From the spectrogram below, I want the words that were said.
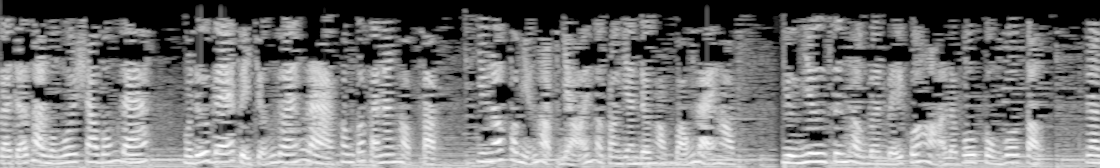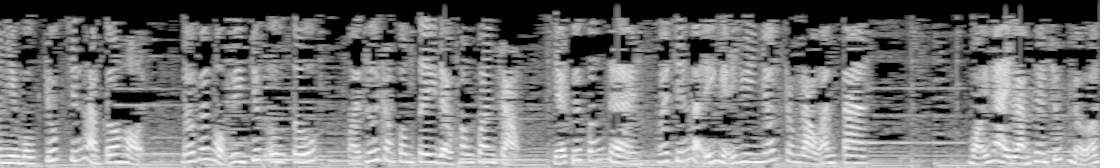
và trở thành một ngôi sao bóng đá, một đứa bé bị chẩn đoán là không có khả năng học tập, nhưng nó không những học giỏi mà còn giành được học bổng đại học. Dường như tinh thần bền bỉ của họ là vô cùng vô tận, làm nhiều một chút chính là cơ hội. Đối với một viên chức ưu tú, mọi thứ trong công ty đều không quan trọng, giải quyết vấn đề mới chính là ý nghĩa duy nhất trong đầu anh ta. Mỗi ngày làm thêm chút nữa,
